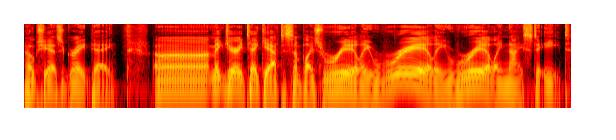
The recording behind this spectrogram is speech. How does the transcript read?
I hope she has a great day. Uh, make Jerry take you out to someplace really, really, really nice to eat.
